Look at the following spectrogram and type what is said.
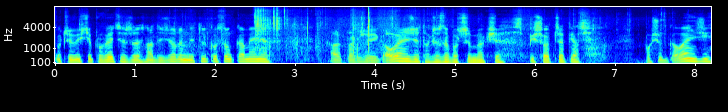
Oczywiście powiecie, że nad jeziorem nie tylko są kamienie, ale także i gałęzie. Także zobaczymy jak się spisze odczepiać pośród gałęzi.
